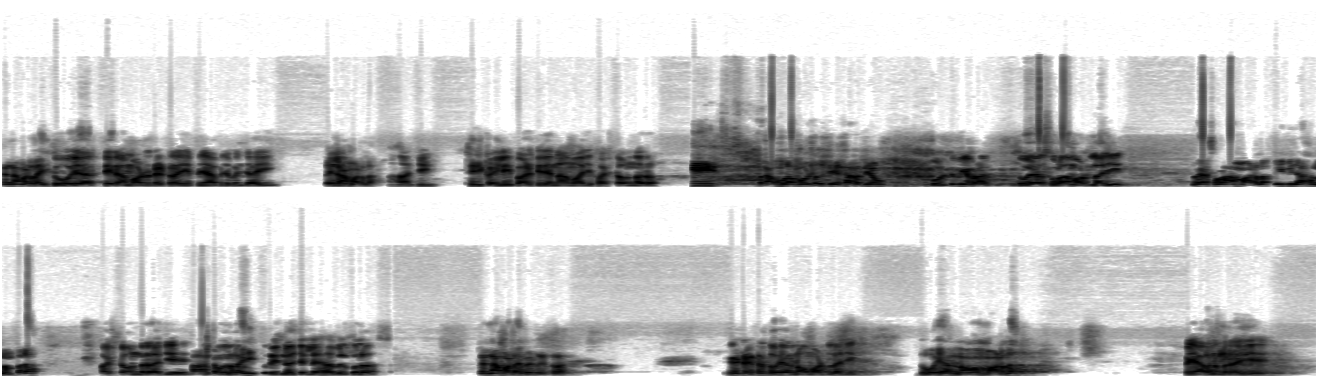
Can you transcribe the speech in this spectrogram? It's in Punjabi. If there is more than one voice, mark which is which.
Speaker 1: ਕਿੰਨਾ ਮਾਡਲ ਹੈ ਜੀ?
Speaker 2: 2013 ਮਾਡਲ ਟਰੈਕਟਰ ਹੈ ਜੀ 50 55 ਜੀ।
Speaker 1: 13 ਮਾਡਲ
Speaker 2: ਹਾਂਜੀ।
Speaker 1: ਠੀਕ ਹੈ
Speaker 2: ਪਹਿਲੀ ਪਾਰਟੀ ਦੇ ਨਾਮ ਆ ਜੀ ਫਸਟ ਓਨਰ
Speaker 1: ਕੀ ਬਕਾਊਗਾ ਬੋਲਟ ਦੇਖ ਸਕਦੇ ਹੋ?
Speaker 2: ਬੁਲਟ ਵੀ ਆਪਣਾ 2016 ਮਾਡਲ ਆ ਜੀ।
Speaker 1: 2016 model PV 10 number.
Speaker 2: First owner ਆ ਜੀ ਇਹ।
Speaker 1: First owner ਆ ਜੀ।
Speaker 2: ਓਰੀਜਨਲ ਚੱਲਿਆ ਹੋਇਆ ਬਿਲਕੁਲ।
Speaker 1: ਕਿੰਨਾ ਮਾਡਲ ਹੈ ਟਰੈਕਟਰ?
Speaker 2: ਇਹ ਟਰੈਕਟਰ 2009 ਮਾਡਲ ਆ ਜੀ।
Speaker 1: 2009 ਮਾਡਲ।
Speaker 2: 50 ਨੰਬਰ ਆ ਜੀ ਇਹ।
